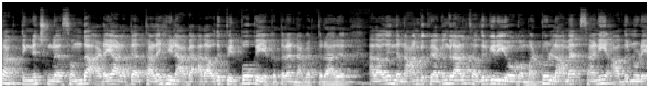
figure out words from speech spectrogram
பார்த்தீங்கன்னு வச்சுக்கோங்களேன் சொந்த அடையாளத்தை தலைகீழாக அதாவது பிற்போக்கு இயக்கத்தில் நகர்த்துறாரு. அதாவது இந்த நான்கு கிரகங்களால் சதுர்கிரி யோகம் மட்டும் இல்லாமல் சனி அதனுடைய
